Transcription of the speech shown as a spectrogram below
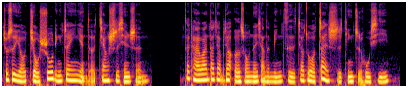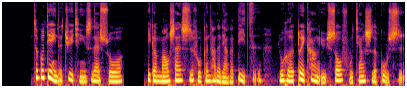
就是由九叔林正英演的《僵尸先生》，在台湾大家比较耳熟能详的名字叫做《暂时停止呼吸》。这部电影的剧情是在说一个茅山师傅跟他的两个弟子如何对抗与收服僵尸的故事。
